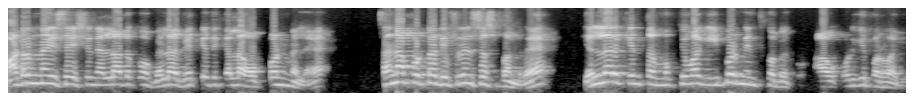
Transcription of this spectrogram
ಮಾಡರ್ನೈಸೇಷನ್ ಎಲ್ಲದಕ್ಕೂ ಬೆಲೆ ಬೇಕಿದ್ದಕ್ಕೆಲ್ಲ ಒಪ್ಕೊಂಡ್ಮೇಲೆ ಸಣ್ಣ ಪುಟ್ಟ ಡಿಫ್ರೆನ್ಸಸ್ ಬಂದ್ರೆ ಎಲ್ಲರಿಗಿಂತ ಮುಖ್ಯವಾಗಿ ಇಬ್ಬರು ನಿಂತ್ಕೋಬೇಕು ಆ ಹುಡುಗಿ ಪರವಾಗಿ.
